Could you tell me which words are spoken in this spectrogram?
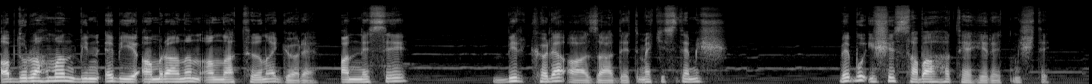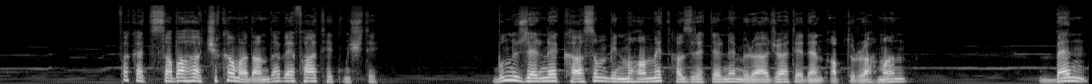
Abdurrahman bin Ebi Amra'nın anlattığına göre annesi bir köle azat etmek istemiş ve bu işi sabaha tehir etmişti. Fakat sabaha çıkamadan da vefat etmişti. Bunun üzerine Kasım bin Muhammed Hazretlerine müracaat eden Abdurrahman, ben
